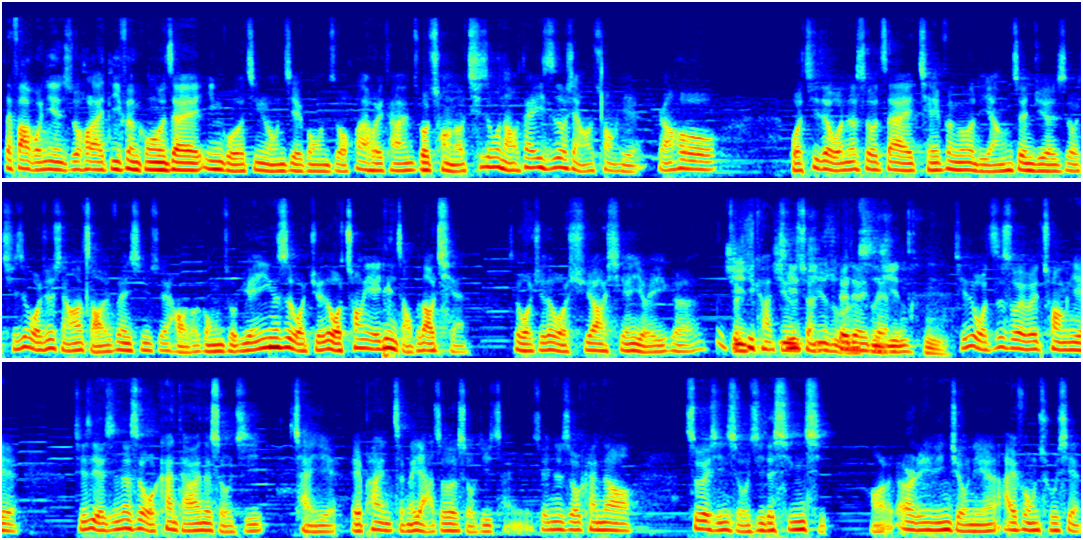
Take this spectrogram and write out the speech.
在法国念书，后来第一份工作在英国的金融界工作，后来回台湾做创投。其实我脑袋一直都想要创业。然后我记得我那时候在前一份工作里昂证券的时候，其实我就想要找一份薪水好的工作。原因是我觉得我创业一定找不到钱，所以我觉得我需要先有一个基础基础对对对。嗯，其实我之所以会创业，其实也是那时候我看台湾的手机产业，也看整个亚洲的手机产业。所以那时候看到智慧型手机的兴起，啊，二零零九年 iPhone 出现。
